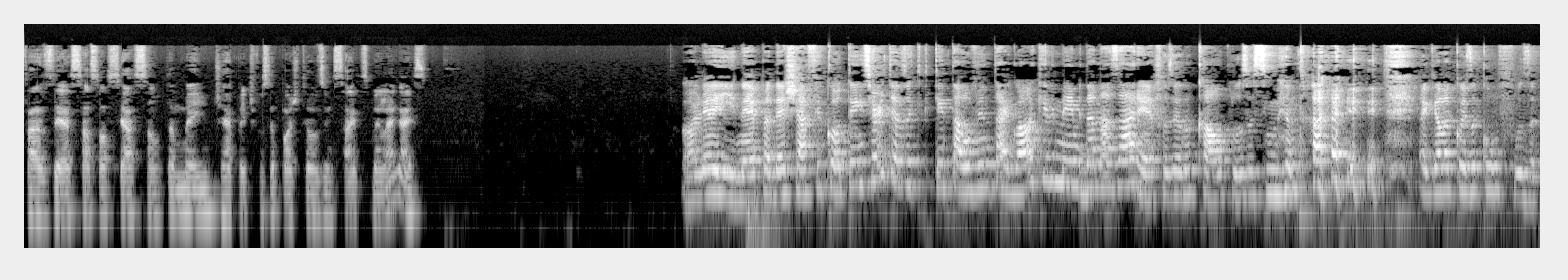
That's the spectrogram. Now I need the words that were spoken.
fazer essa associação também. De repente você pode ter uns insights bem legais. Olha aí, né? Pra deixar ficou, tenho certeza que quem tá ouvindo tá igual aquele meme da Nazaré, fazendo cálculos assim mentais, aquela coisa confusa.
